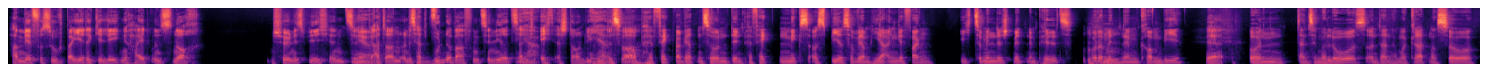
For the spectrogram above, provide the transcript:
haben wir versucht, bei jeder Gelegenheit uns noch ein schönes Bierchen zu Ja. ergattern. Und es hat wunderbar funktioniert. Das hat Ja. mich echt erstaunt, wie ja, gut das es war war. perfekt, weil wir hatten so den perfekten Mix aus Bier. So, wir haben hier angefangen, ich zumindest mit einem Pilz oder Mhm. mit einem Kombi. Ja. Und dann sind wir los und dann haben wir gerade noch so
